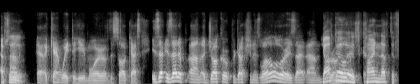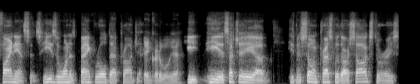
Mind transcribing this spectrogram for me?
Absolutely. Um, I can't wait to hear more of the Sogcast. Is that is that a um, a Jocko production as well, or is that um, Jocko is kind enough to finance this? He's the one that's bankrolled that project. Incredible, yeah. He he is such a uh, he's been so impressed with our Sog stories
